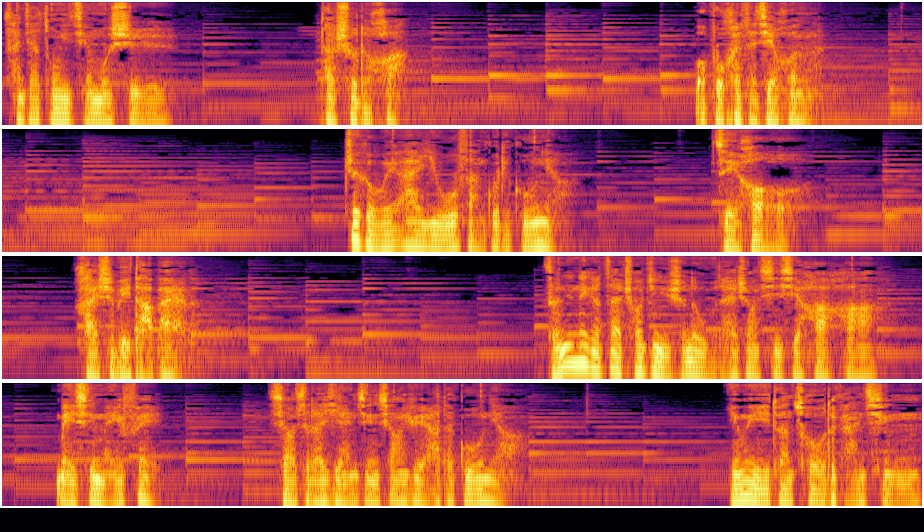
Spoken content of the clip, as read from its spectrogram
参加综艺节目时，他说的话：“我不会再结婚了。”这个为爱义无反顾的姑娘，最后还是被打败了。曾经那个在超级女声的舞台上嘻嘻哈哈、没心没肺、笑起来眼睛像月牙的姑娘，因为一段错误的感情，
